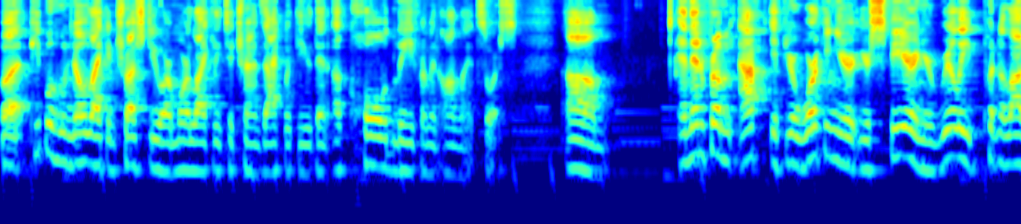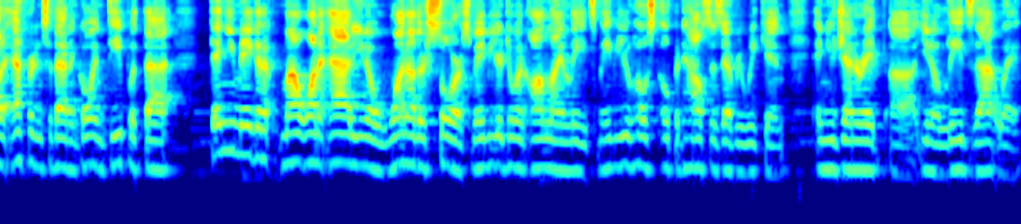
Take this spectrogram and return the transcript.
But people who know, like, and trust you are more likely to transact with you than a cold lead from an online source. Um, and then from if you're working your your sphere and you're really putting a lot of effort into that and going deep with that, then you may gonna, might want to add, you know, one other source. Maybe you're doing online leads. Maybe you host open houses every weekend and you generate, uh, you know, leads that way.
